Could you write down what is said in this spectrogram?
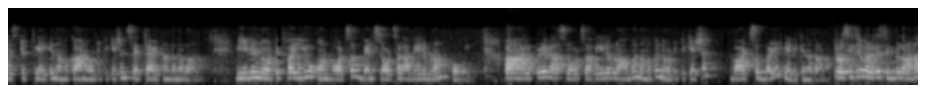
ഡിസ്ട്രിക്റ്റിലേക്ക് നമുക്ക് ആ നോട്ടിഫിക്കേഷൻ സെറ്റ് ആയിട്ടുണ്ടെന്നുള്ളതാണ്. We will notify you on WhatsApp when slots are available on CoWIN അപ്പോൾ ആലപ്പുഴയിൽ ആ സ്ലോട്ട്സ് അവൈലബിൾ ആകുമ്പോൾ നമുക്ക് നോട്ടിഫിക്കേഷൻ വാട്സപ്പ് വഴി ലഭിക്കുന്നതാണ്. പ്രൊസീജിയർ വളരെ സിമ്പിൾ ആണ്.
